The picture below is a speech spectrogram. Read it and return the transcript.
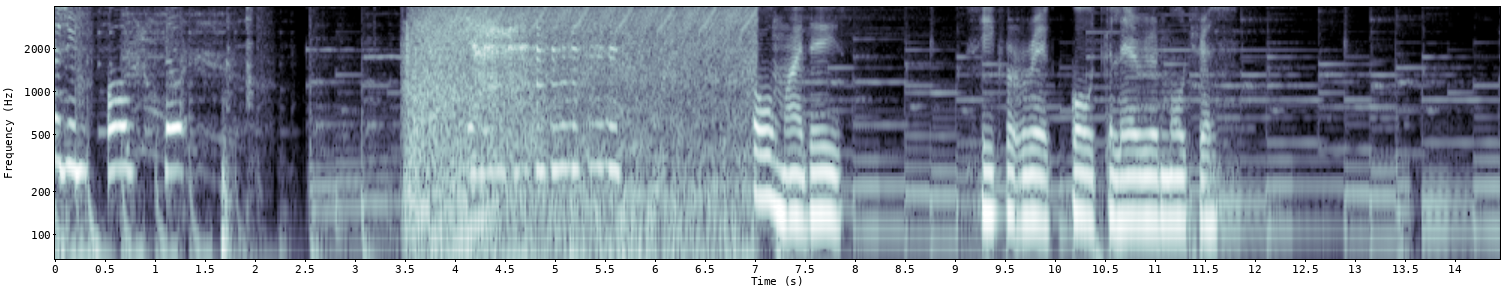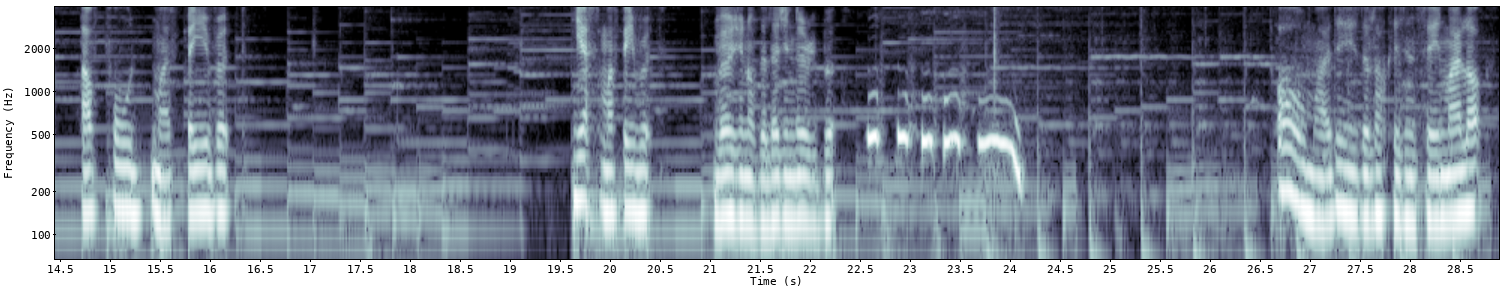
Version of the. Yes! Oh my days. Secret Rare Gold Galarian Moltres. I've pulled my favorite Yes, my favorite version of the legendary, but Oh my days, the luck is insane. My luck,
